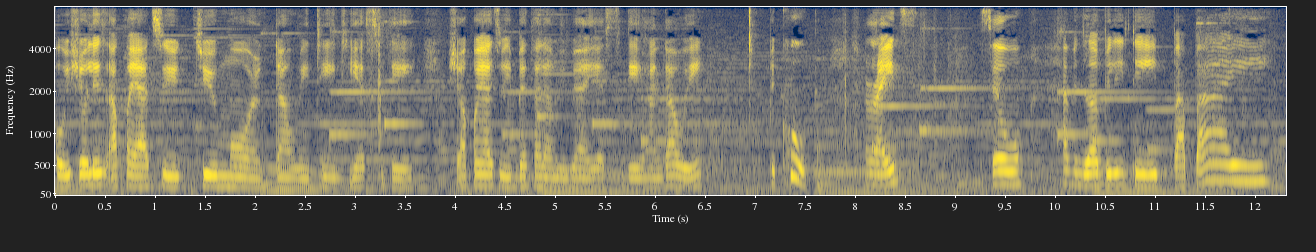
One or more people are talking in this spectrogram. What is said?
or we should always aspire to do more than we did yesterday. We should aspire to be better than we were yesterday, and that way, be cool. All right. So, have a lovely day. Bye bye.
